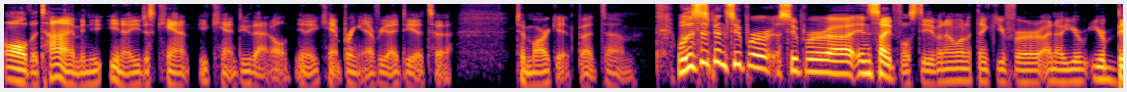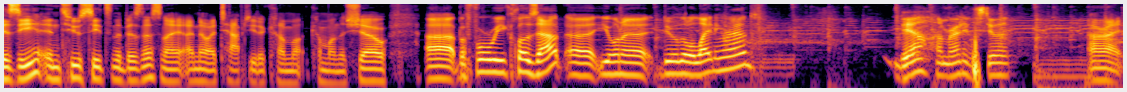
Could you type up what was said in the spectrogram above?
all the time and you you know you just can't you can't do that all you know you can't bring every idea to to market but um Well, this has been super, super uh, insightful, Steve, and I want to thank you for. I know you're you're busy in two seats in the business, and I, I know I tapped you to come come on the show. Uh, before we close out, uh, you want to do a little lightning round? Yeah, I'm ready. Let's do it. All right.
